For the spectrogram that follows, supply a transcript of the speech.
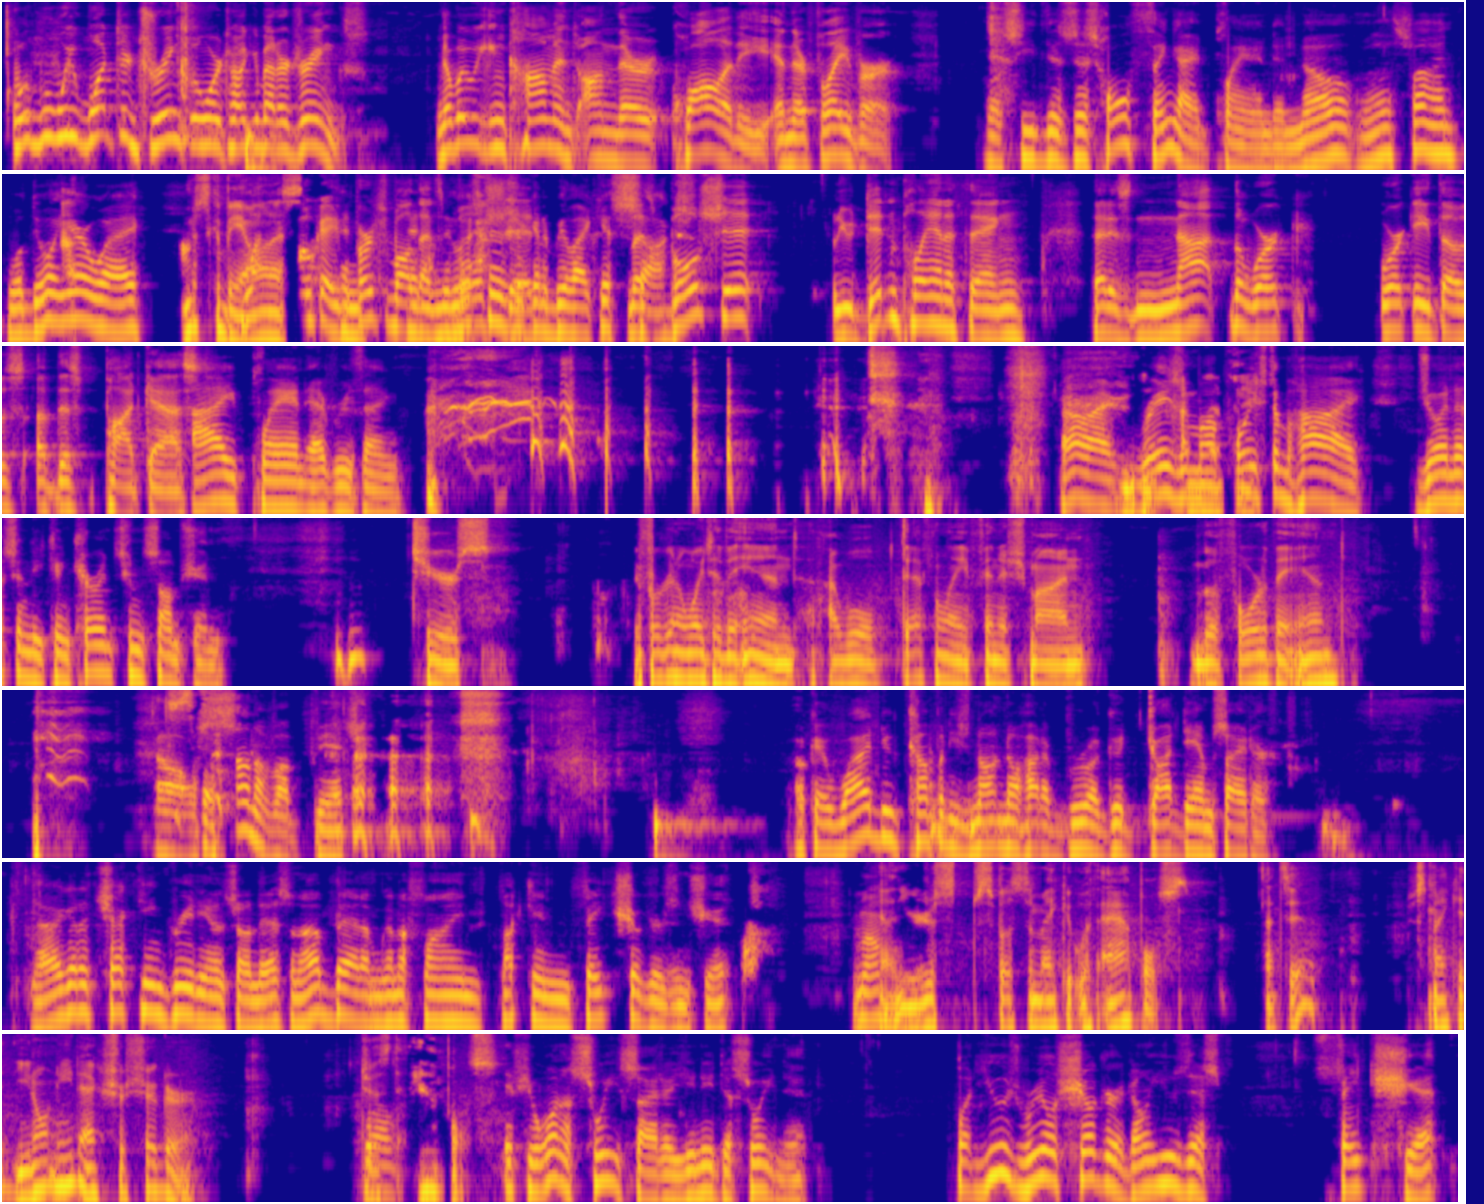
Well, we want to drink when we're talking about our drinks. That way we can comment on their quality and their flavor. Well, see, there's this whole thing I had planned, and no, well, that's fine. We'll do it uh, your way. I'm just gonna be What- honest. Okay, And- first of all, and that's the listeners are going to be like, "It That's sucks." bullshit. You didn't plan a thing. That is not the work work ethos of this podcast. I plan everything. All right, raise them up, hoist them high. Join us in the concurrent consumption. Cheers. If we're gonna wait to the end, I will definitely finish mine before the end. Oh, son of a bitch. Okay, why do companies not know how to brew a good goddamn cider? Now I gotta check the ingredients on this, and I bet I'm gonna find fucking fake sugars and shit. Well, And you're just supposed to make it with apples. That's it. Just make it. You don't need extra sugar. Just Well- apples. If you want a sweet cider, you need to sweeten it. But use real sugar. Don't use this fake shit.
